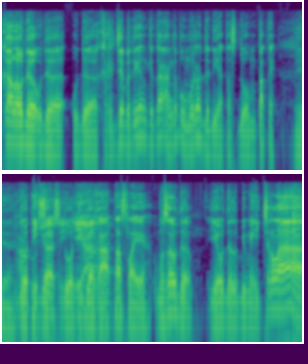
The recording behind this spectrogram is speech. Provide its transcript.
kalau udah udah udah kerja berarti kan kita anggap umurnya udah di atas 24 ya. Iya. Dua tiga, Harusnya sih, dua tiga iya. ke atas lah ya. Masa udah ya udah lebih mature lah.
